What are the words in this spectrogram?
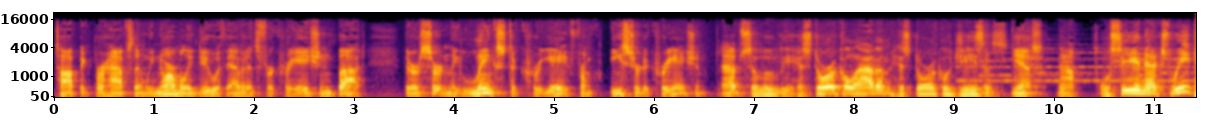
topic perhaps than we normally do with evidence for creation, but there are certainly links to create from Easter to creation. Absolutely. Historical Adam, historical Jesus. Yes. Now, we'll see you next week.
